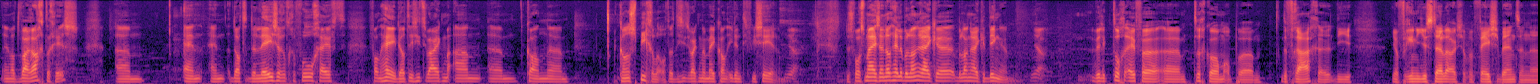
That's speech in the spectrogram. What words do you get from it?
en wat waarachtig is. Um, en, en dat de lezer het gevoel geeft van hé, hey, dat is iets waar ik me aan um, kan, uh, kan spiegelen. Of dat is iets waar ik me mee kan identificeren. Ja. Dus volgens mij zijn dat hele belangrijke, belangrijke dingen. Ja. Wil ik toch even uh, terugkomen op uh, de vraag uh, die jouw vrienden je stellen als je op een feestje bent en uh,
